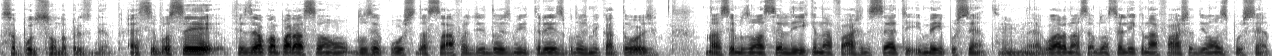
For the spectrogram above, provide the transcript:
essa posição da presidenta? É, se você fizer uma comparação dos recursos da safra de 2013 para 2014, nós temos uma Selic na faixa de 7,5%. Uhum. Né? Agora nós temos uma Selic na faixa de 11%.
